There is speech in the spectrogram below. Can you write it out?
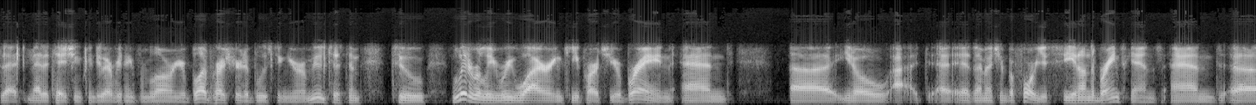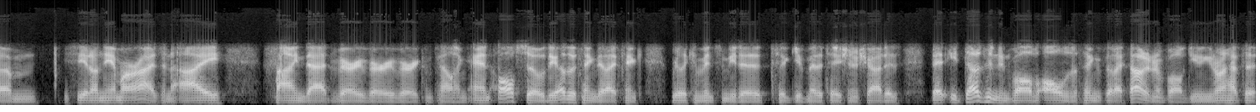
that meditation can do everything from lowering your blood pressure to boosting your immune system to literally rewiring key parts of your brain. And, uh, you know, as I mentioned before, you see it on the brain scans and um, you see it on the MRIs. And I, find that very, very, very compelling. And also, the other thing that I think really convinced me to to give meditation a shot is that it doesn't involve all of the things that I thought it involved. You you don't have to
